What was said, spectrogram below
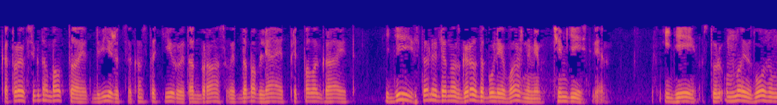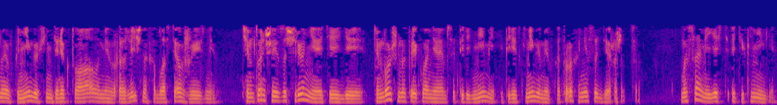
которая всегда болтает, движется, констатирует, отбрасывает, добавляет, предполагает. Идеи стали для нас гораздо более важными, чем действия идеи, столь умно изложенные в книгах интеллектуалами в различных областях жизни. Чем тоньше и изощреннее эти идеи, тем больше мы преклоняемся перед ними и перед книгами, в которых они содержатся. Мы сами есть эти книги,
